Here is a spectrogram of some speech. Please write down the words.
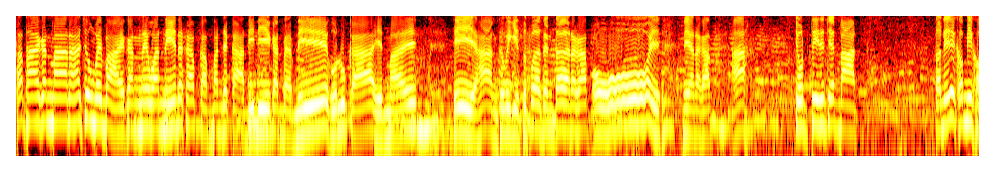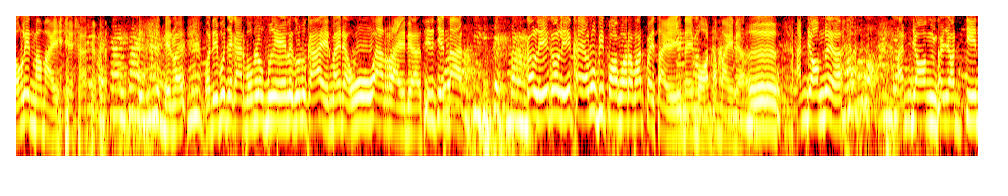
ทักทายกันมานะฮะช่วงบ่ายๆกันในวันนี้นะครับ กับบรรยากาศดีๆ กันแบบนี้คุณลูกค้าเห็นไหม ที่ห้างทวีกิจซูเปอร์เซ็นเตอร์นะครับ โอ้ยเนี่ยนะครับอะจุด 47 บาท ตอนนี้เขามีของเล่นมาใหม่ใช่ใช่ใช่เห็นไหมวันนี้ผู้จัดการผมลงมือเองเลยคุณลูกค้าเห็นไหมเนี่ยโอ้อะไรเนี่ย 47 บาทสี่สิบเจ็ดบาทเกาหลีเกาหลีใครเอารูปพี่ปองวรวัตรไปใส่ในหมอนทำไมเนี่ยเอออันยองด้วยเหรอเขาก็บอกอัอันนยองยองพยอนจิน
